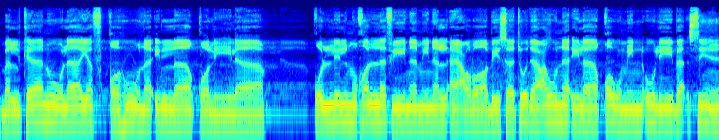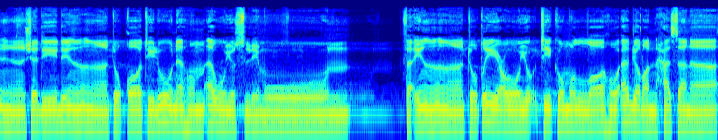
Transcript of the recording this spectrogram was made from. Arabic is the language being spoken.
بل كانوا لا يفقهون إلا قليلا. قل للمخلفين من الأعراب ستدعون إلى قوم أولي بأس شديد تقاتلونهم أو يسلمون. فإن تطيعوا يؤتكم الله أجرا حسنا.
